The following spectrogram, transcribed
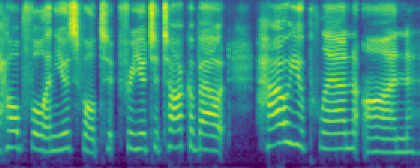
helpful and useful to, for you to talk about how you plan on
